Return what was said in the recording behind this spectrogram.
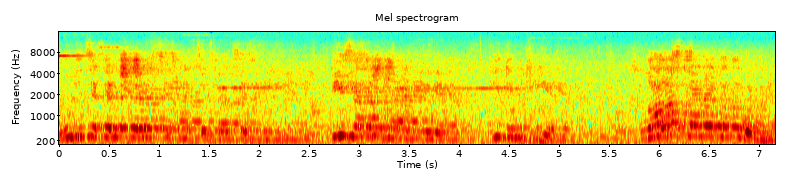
улица Гончара, 1723, пейзажная аллея и другие. Лавская колокольня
